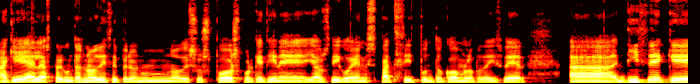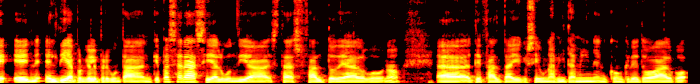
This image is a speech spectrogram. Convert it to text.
Aquí en las preguntas no lo dice, pero en uno de sus posts, porque tiene, ya os digo, ¿eh? en spatfit.com lo podéis ver, ah, dice que en el día, porque le preguntan, ¿qué pasará si algún día estás falto de algo, ¿no? Ah, te falta, yo que sé, una vitamina en concreto o algo.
